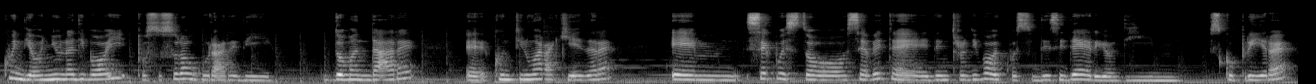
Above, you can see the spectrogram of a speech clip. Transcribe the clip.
Quindi a ognuna di voi posso solo augurare di domandare, eh, continuare a chiedere e mm, se, questo, se avete dentro di voi questo desiderio di mm, scoprire,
